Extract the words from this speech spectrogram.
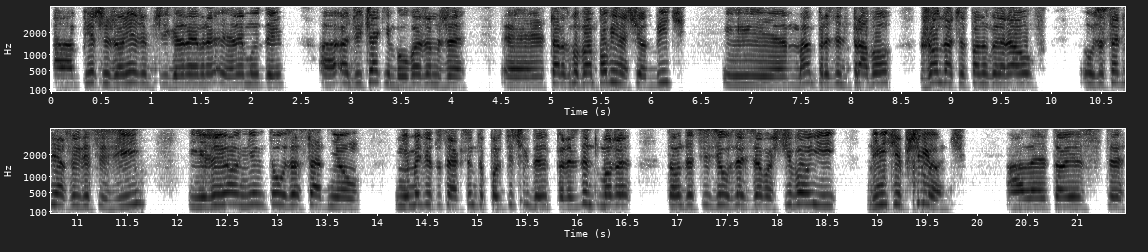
a pierwszym żołnierzem, czyli generałem Remudy Andrzejczakiem, bo uważam, że e, ta rozmowa powinna się odbić i mam prezydent prawo żądać od panów generałów uzasadnienia swoich decyzji i jeżeli oni to uzasadnią, nie będzie tutaj akcentów politycznych, prezydent może tę decyzję uznać za właściwą i dymisję przyjąć. Ale to jest e,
